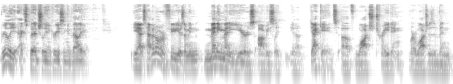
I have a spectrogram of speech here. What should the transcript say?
really exponentially increasing in value? Yeah, it's happened over a few years. I mean, many, many years, obviously, you know, decades of watch trading where watches have been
